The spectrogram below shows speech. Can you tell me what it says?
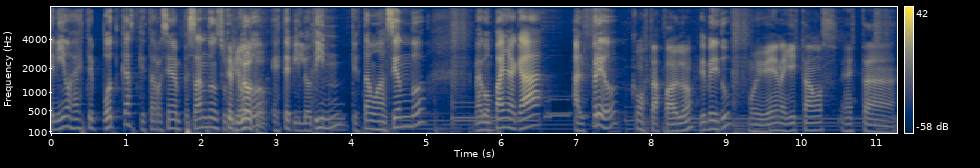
bienvenidos a este podcast que está recién empezando en su Este piloto, piloto. este pilotín que estamos haciendo. Me acompaña acá Alfredo. ¿Cómo estás, Pablo? Bienvenido tú. Muy bien, aquí estamos en esta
